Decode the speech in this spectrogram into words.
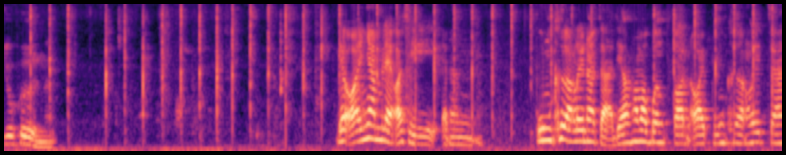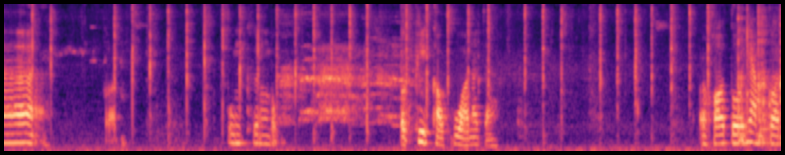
อยู่พื้นนะเดี๋ยวอ้อยย่ำแหละอ้อยสิอันนั้น ปรุงเครื่องเลยเนาะจ้ะเดี๋ยวเขามาเบิ่งตอนออยปรุงเครื่องเลยจ้าก่อนปรุงเครื่องแบบแบบพริกข้าวคั่วนะจ๊ะขอตัวยำก่อน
